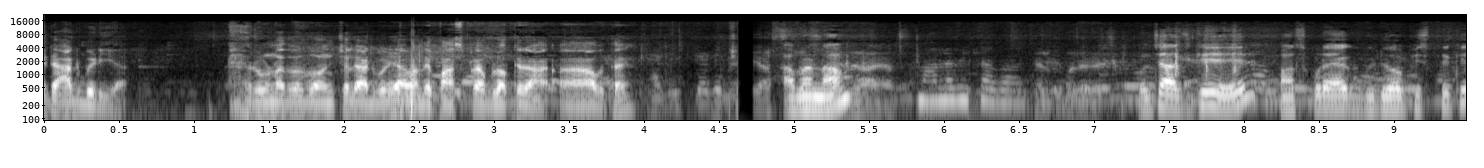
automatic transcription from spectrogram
এটা আটবেড়িয়া। রঘুনাথবাবু অঞ্চলে আটবেড়িয়া আমাদের পাঁচপাড়া ব্লকের আওতায়। আপনার নাম? বলছে আজকে পাঁচকুড়া এক বিডিও অফিস থেকে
